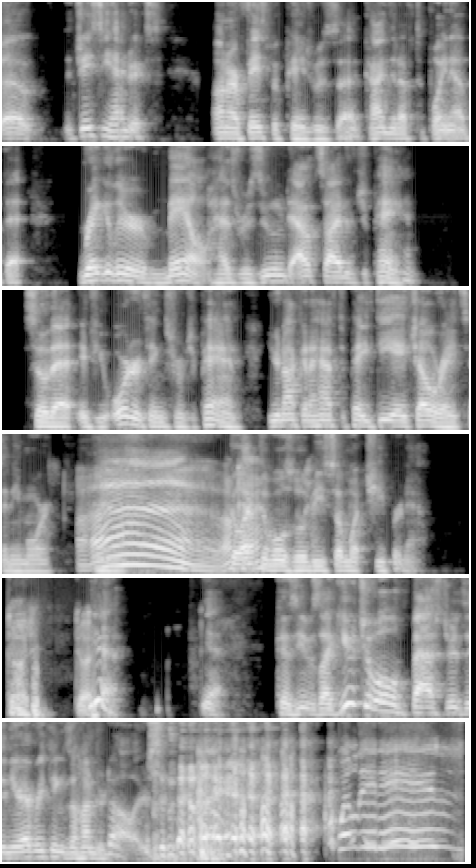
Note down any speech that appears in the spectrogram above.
uh, J.C. Hendricks on our Facebook page was uh, kind enough to point out that regular mail has resumed outside of Japan. So that if you order things from Japan, you're not going to have to pay DHL rates anymore. Ah, okay. Collectibles will be somewhat cheaper now. Good, good. Yeah. Yeah. Because he was like, You two old bastards, and your everything's a hundred dollars. Well, it is.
